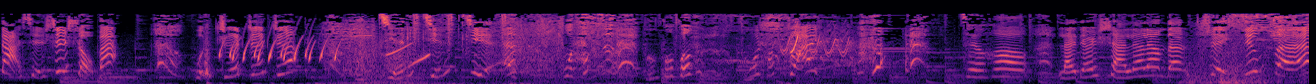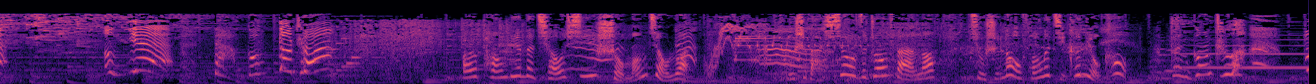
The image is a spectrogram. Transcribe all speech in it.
大显身手吧！我折折折，我剪剪剪，我撕缝缝缝，我甩，最后来点闪亮亮的水晶粉。哦耶！大功告成！”而旁边的乔西手忙脚乱，不是把袖子装反了，就是漏缝了几颗纽扣。本公主不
